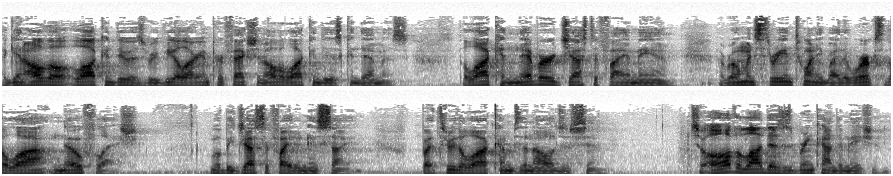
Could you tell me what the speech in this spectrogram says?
Again, all the law can do is reveal our imperfection. All the law can do is condemn us. The law can never justify a man. Romans 3 and 20, by the works of the law, no flesh will be justified in his sight but through the law comes the knowledge of sin. So all the law does is bring condemnation.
